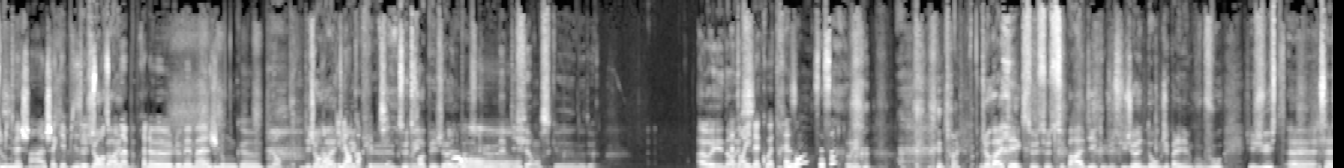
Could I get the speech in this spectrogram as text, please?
000 sens. machins à chaque épisode. Déjà, Je pense qu'on a à peu près le, le même âge, donc. euh, Non. Déjà, on Non, va il arrêter est avec encore plus le petit Xotrop est jeune parce Oh. que. Même différence que nous deux. Ah ouais, non. Attends, il a quoi 13 ans, c'est ça? Oui. Déjà, on va arrêter avec ce, ce- ce paradigme. Je suis jeune, donc j'ai pas les mêmes goûts que vous. J'ai juste. Euh, ça,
